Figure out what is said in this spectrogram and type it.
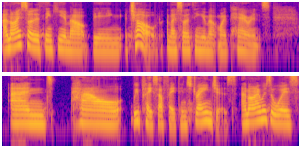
And I started thinking about being a child and I started thinking about my parents. And how we place our faith in strangers. And I was always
